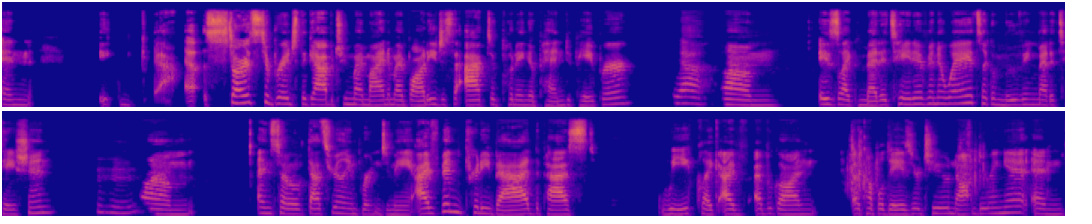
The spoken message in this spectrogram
and it starts to bridge the gap between my mind and my body just the act of putting a pen to paper Yeah. um is like meditative in a way it's like a moving meditation Mhm. um and so that's really important to me i've been pretty bad the past week like i've i've gone a couple days or two not doing it and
